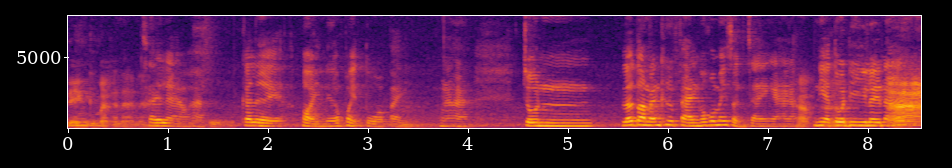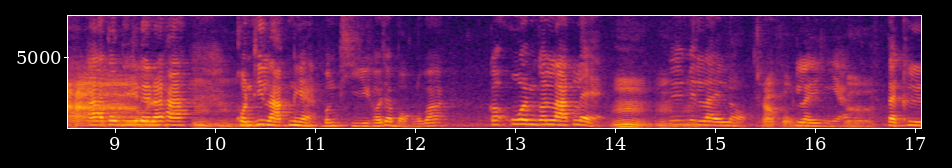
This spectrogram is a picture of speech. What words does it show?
เด้งขึ้นมาขนาดนั้นๆใช่แล้วค่ะโอ้โหก็เลยปล่อยเนื้อปล่อยตัวไปอืมนะคะจนแล้วตอนนั้นคือแฟนเขาก็ไม่สนใจไงฮะครับเนี่ยตัวดีเลยนะอ่าอ่าตัวดีเลยนะคะอืมอืมคนที่รักเนี่ยบางทีเขาจะบอกเราว่า ก็อ้วนก็รักแหละอืมอืมไม่เป็นไรหรอกครับผมอะไรอย่างเงี้ยเออแต่คือ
